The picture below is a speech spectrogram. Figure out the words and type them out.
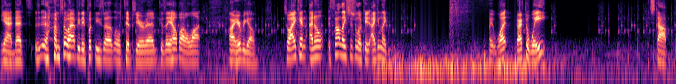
yeah, that's... I'm so happy they put these uh, little tips here, man, because they help out a lot. All right, here we go. So I can... I don't... It's not like sister location. I can, like... Wait, what? Do I have to wait? It stopped.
